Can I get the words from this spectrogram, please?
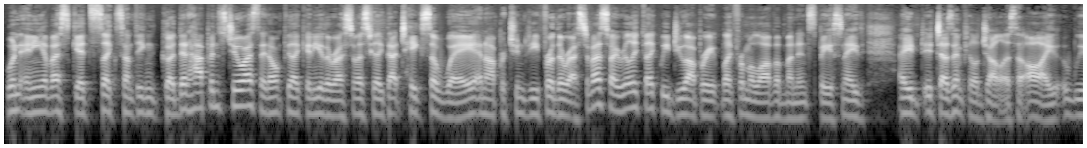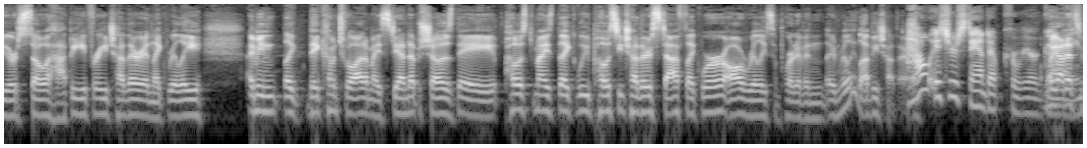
when any of us gets like something good that happens to us, I don't feel like any of the rest of us feel like that takes away an opportunity for the rest of us. So I really feel like we do operate like from a law of abundance space, and I, I it doesn't feel jealous at all. I we are so happy for each other, and like really, I mean, like they come to a lot of my stand up shows. They post my like we post each other's stuff. Like we're all really supportive and, and really love each other. How is your stand up career Oh going? my god, it's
